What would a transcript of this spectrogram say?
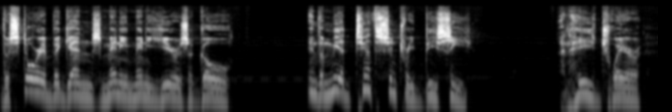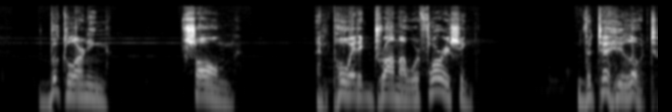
The story begins many, many years ago in the mid 10th century BC, an age where book learning, song, and poetic drama were flourishing. The Tehillot,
